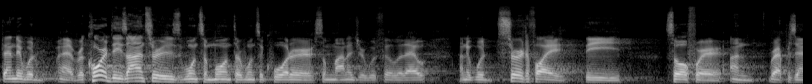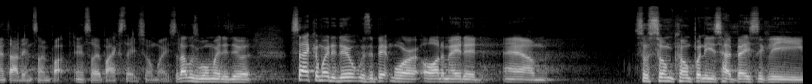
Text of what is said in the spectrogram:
then they would uh, record these answers once a month or once a quarter. Some manager would fill it out, and it would certify the software and represent that inside, inside Backstage some way. So that was one way to do it. Second way to do it was a bit more automated. Um, so some companies had basically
